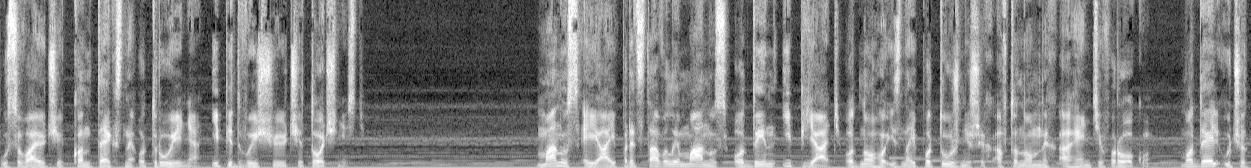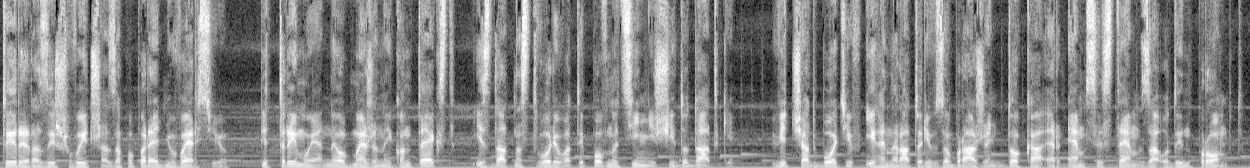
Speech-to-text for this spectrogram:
усуваючи контекстне отруєння і підвищуючи точність. Manus AI представили Manus 1 і 5, одного із найпотужніших автономних агентів року. Модель у 4 рази швидша за попередню версію, підтримує необмежений контекст і здатна створювати повноцінніші додатки від чат-ботів і генераторів зображень до крм систем за один промпт.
